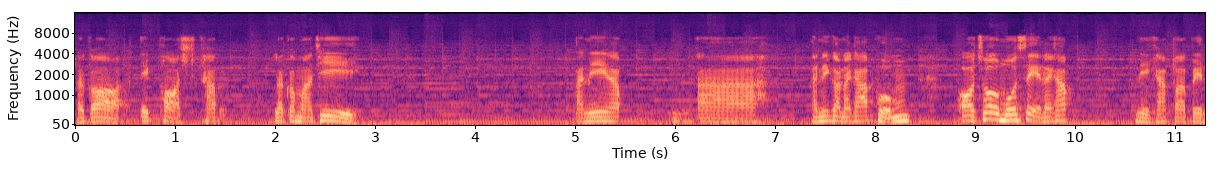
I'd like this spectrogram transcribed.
แล้วก็ Export ครับ แล้วก็มาที่ อันนี้ครับอ่าอันนี้ก่อนนะครับผม Auto Mosaic นะครับ นี่ครับมาเป็น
